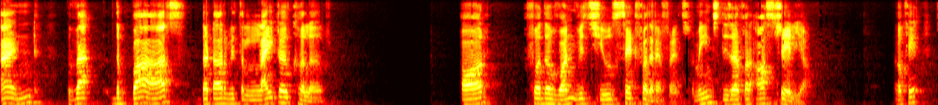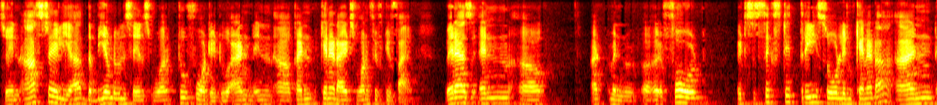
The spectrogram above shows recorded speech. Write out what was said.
And the, the bars that are with a lighter color or for the one which you set for the reference. Means these are for Australia. Okay? So in Australia the BMW sales were 242 and in uh, Canada it's 155 whereas in uh, I mean uh, Ford it's 63 sold in Canada and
